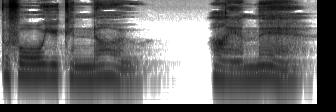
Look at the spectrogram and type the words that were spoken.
before you can know I am there.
